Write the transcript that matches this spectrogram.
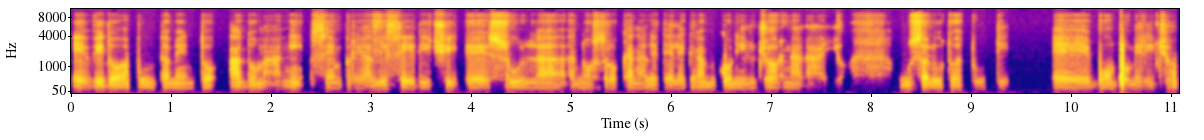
e vi do appuntamento a domani, sempre alle 16, eh, sul nostro canale Telegram con il giornalaio. Un saluto a tutti e buon pomeriggio.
